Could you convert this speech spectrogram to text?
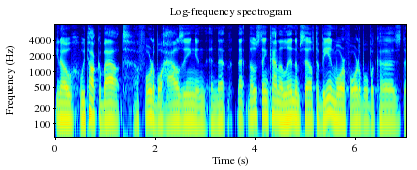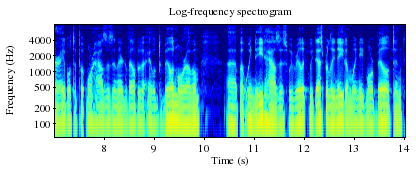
you know, we talk about affordable housing and, and that, that those things kind of lend themselves to being more affordable because they're able to put more houses and their developers are able to build more of them. Uh, but we need houses. We really, we desperately need them. We need more built. And,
